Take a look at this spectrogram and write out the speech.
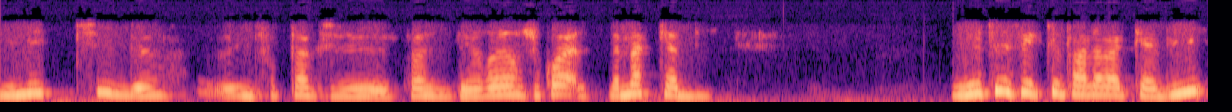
une étude, il ne faut pas que je fasse d'erreur, je crois, la Maccabi. Une étude effectuée par la Maccabi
